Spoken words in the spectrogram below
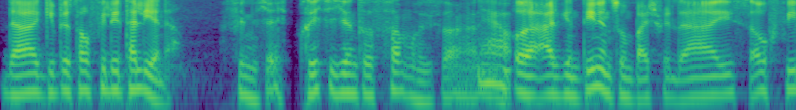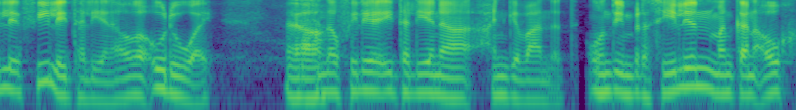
da gibt es auch viele Italiener. Finde ich echt richtig interessant, muss ich sagen. Also, Ja. Oder Argentinien zum Beispiel, da ist auch viele, viele Italiener. Oder Uruguay. Da Ja. sind auch viele Italiener eingewandert. Und in Brasilien, man kann auch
